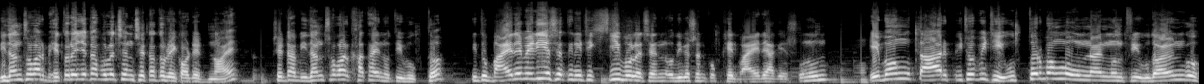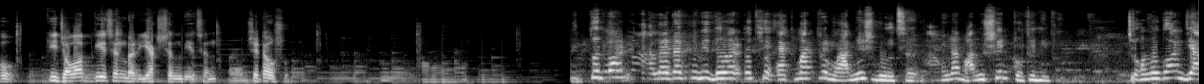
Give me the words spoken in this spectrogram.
বিধানসভার ভেতরে যেটা বলেছেন সেটা তো রেকর্ডেড নয়। সেটা বিধানসভার খাতায় নথিভুক্ত। কিন্তু বাইরে বেরিয়ে এসে তিনি ঠিক কি বলেছেন অধিবেশন কক্ষের বাইরে আগে শুনুন। এবং তার পিঠোপিঠি উত্তরবঙ্গ উন্নয়ন মন্ত্রী উদয়ন গুহ কি জবাব দিয়েছেন বা রিয়াকশন দিয়েছেন সেটাও শুনুন। উত্তরবঙ্গ আলাদা করে দেওয়ার কথা একমাত্র মানুষ বলছে আমরা মানুষের প্রতিনিধি। জনগণ যা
